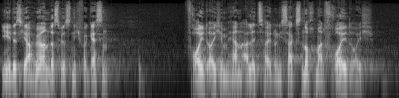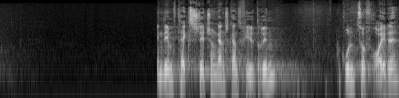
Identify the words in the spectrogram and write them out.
jedes Jahr hören, dass wir es nicht vergessen. Freut euch im Herrn alle Zeit. Und ich sage es nochmal, freut euch. In dem Text steht schon ganz, ganz viel drin. Grund zur Freude.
